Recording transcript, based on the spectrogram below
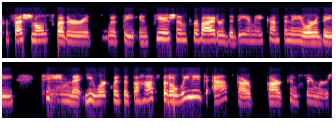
professionals, whether it's with the infusion provider, the DME company, or the team that you work with at the hospital, we need to ask our, our consumers,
